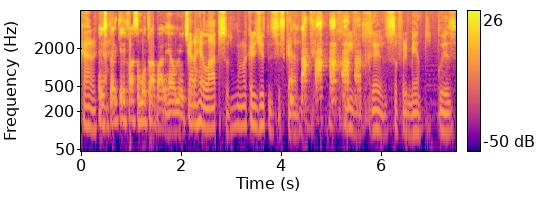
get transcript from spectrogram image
cara. Eu cara espero que ele faça um bom trabalho, realmente. Cara relapso, não acredito nesses caras. horrível, horrível, sofrimento, coisa.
